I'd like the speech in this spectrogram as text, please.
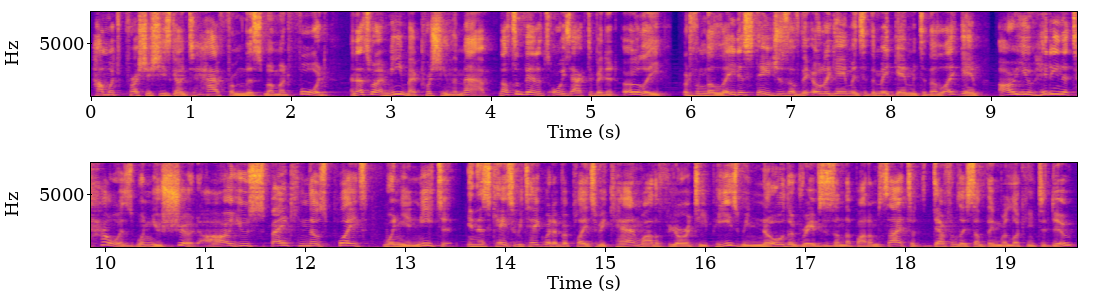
how much pressure she's going to have from this moment forward. And that's what I mean by pushing the map. Not something that's always activated early, but from the later stages of the early game into the mid game into the late game, are you hitting the towers when you should? Are you spanking those plates when you need to? In this case, we take whatever plates we can while the Fiora TPs. We know the Graves is on the bottom side, so it's definitely something we're looking to do.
